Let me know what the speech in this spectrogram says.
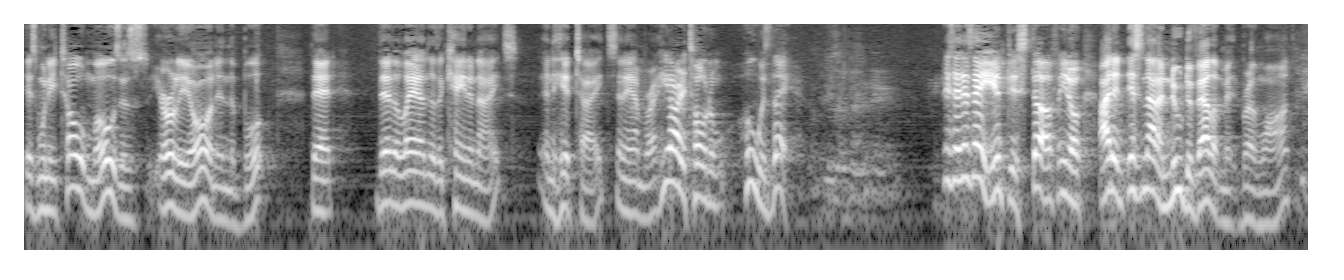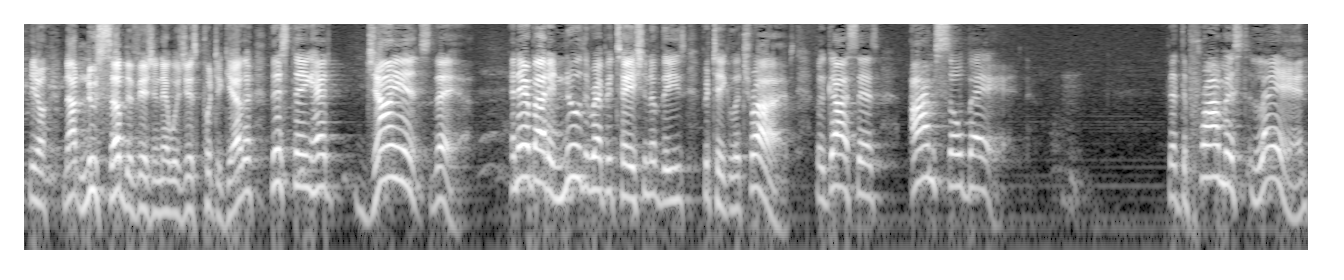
is when he told Moses early on in the book that they're the land of the Canaanites and the Hittites and Amorites, he already told them who was there. He said, "This ain't empty stuff. You know, I didn't. This is not a new development, brother Juan. You know, not a new subdivision that was just put together. This thing had giants there, and everybody knew the reputation of these particular tribes. But God says, I'm so bad that the promised land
